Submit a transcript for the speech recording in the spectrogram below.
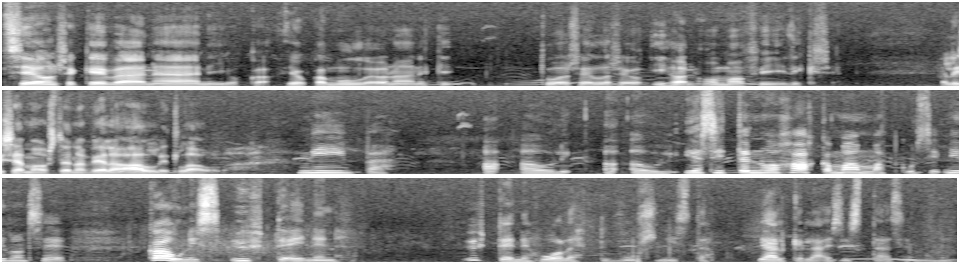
se on se kevään ääni, joka, joka mulle on ainakin tuo sellaisen ihan oma fiiliksen. Ja lisämausteena vielä allit laulaa. Niinpä. A-auli, a-auli. Ja sitten nuo haakkamammat, kun si- niillä on se kaunis yhteinen, yhteinen huolehtivuus niistä jälkeläisistä semmoinen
